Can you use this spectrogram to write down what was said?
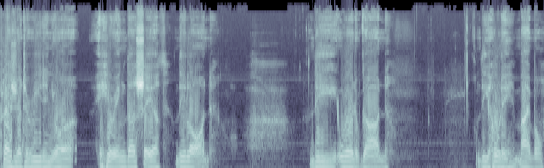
pleasure to read in your hearing, Thus saith the Lord, the Word of God, the Holy Bible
